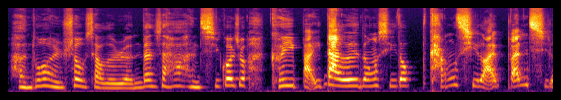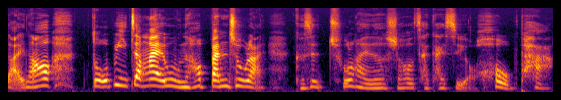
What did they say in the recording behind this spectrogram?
很多很瘦小的人，但是他很奇怪，就可以把一大堆东西都扛起来、搬起来，然后躲避障碍物，然后搬出来。可是出来的时候才开始有后怕，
